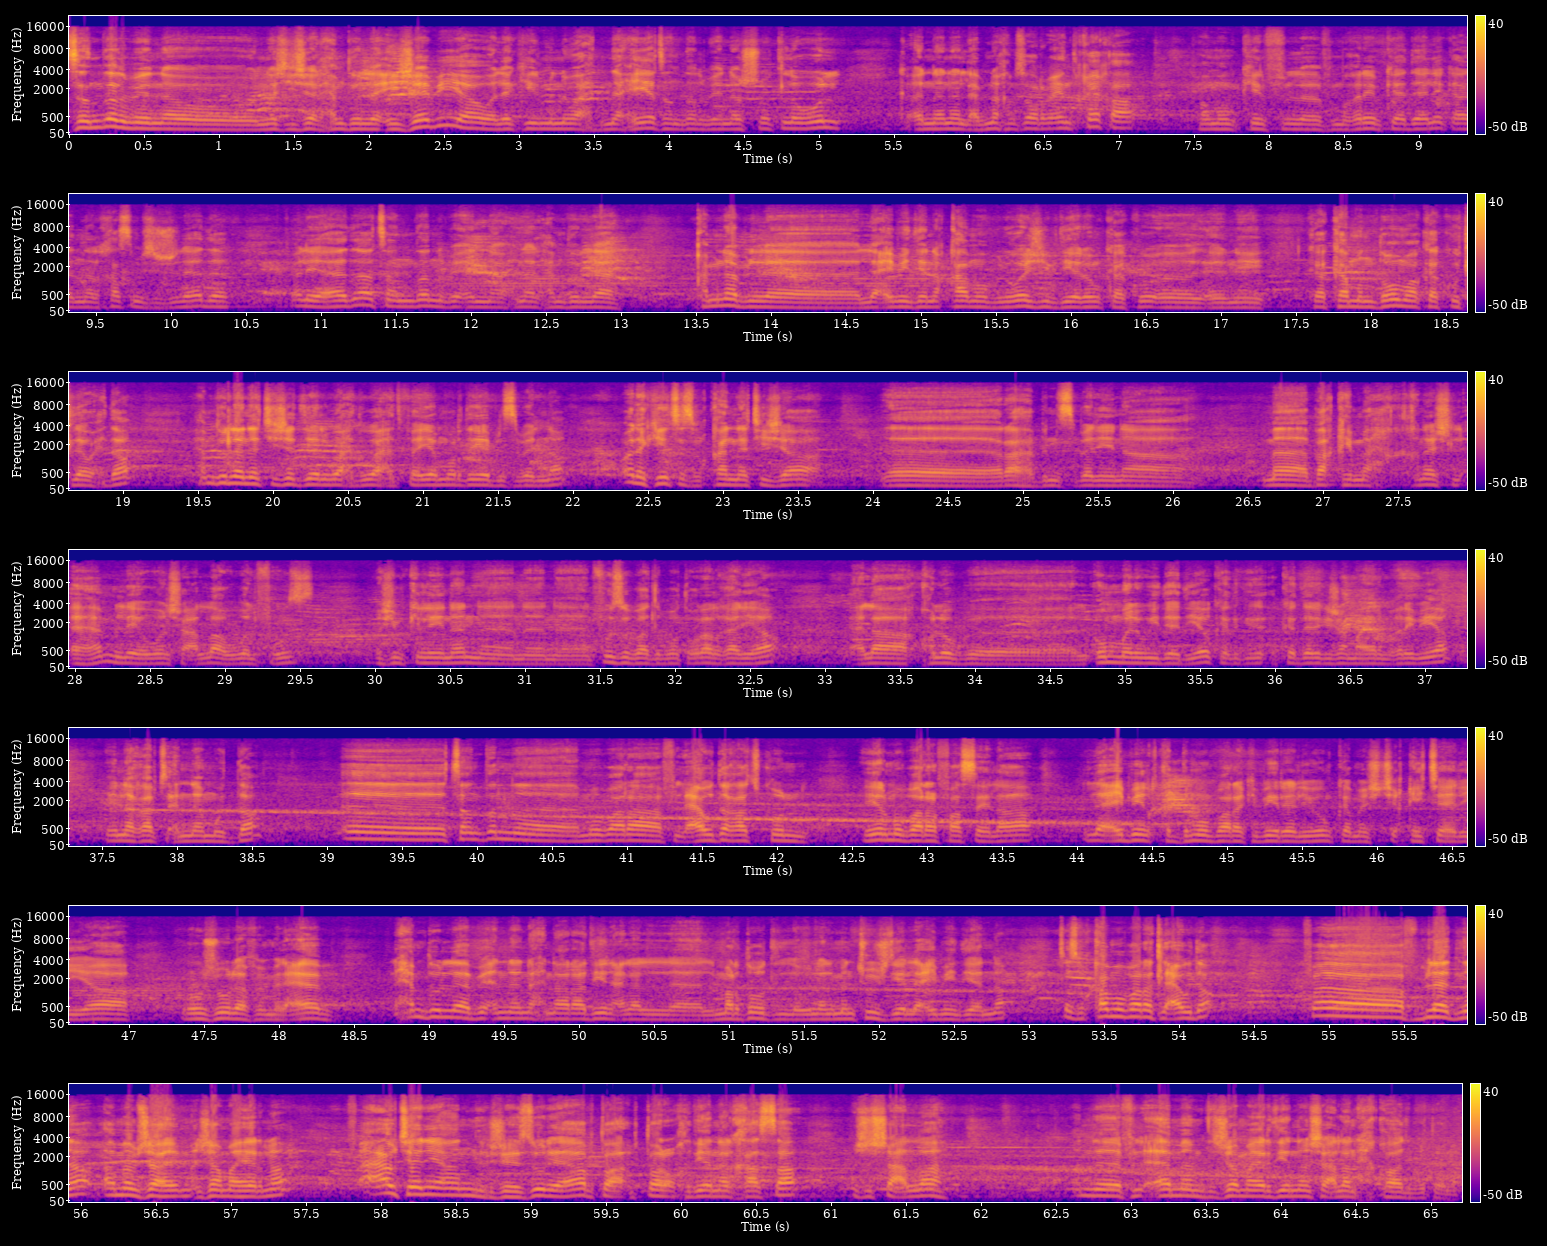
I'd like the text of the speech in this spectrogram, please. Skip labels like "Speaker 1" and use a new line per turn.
تنظن بانه النتيجة الحمد لله إيجابية ولكن من واحد الناحية تنظن بأن الشوط الأول كأننا لعبنا 45 دقيقة فممكن في المغرب كذلك أن الخصم يسجل هدف فلهذا تنظن بأن إحنا الحمد لله قمنا باللاعبين ديالنا قاموا بالواجب ديالهم ككو يعني كمنظومة ككتلة وحدة. الحمد لله النتيجة ديال واحد واحد فهي مرضية بالنسبة لنا ولكن تتبقى النتيجة آه، راه بالنسبة لنا ما باقي ما حققناش الأهم اللي هو إن شاء الله هو الفوز. باش يمكن لنا نفوزوا بهذه البطولة الغالية على قلوب آه، الأمة الودادية وكذلك الجماهير المغربية. لأن غابت عندنا مدة. أه تنظن مباراة في العودة غتكون هي المباراة الفاصلة. اللاعبين قدموا مباراة كبيرة اليوم كما شتي قتالية رجولة في الملعب. الحمد لله بأننا إحنا راضيين على المردود ولا المنتوج ديال اللاعبين ديالنا. تتبقى مباراة العودة. ففي بلادنا أمام جماهيرنا. فعاوتاني غنجهزوا لها بالطرق ديالنا الخاصة باش إن شاء الله في الأمام الجماهير ديالنا إن شاء الله نحققوا هذه البطولة.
